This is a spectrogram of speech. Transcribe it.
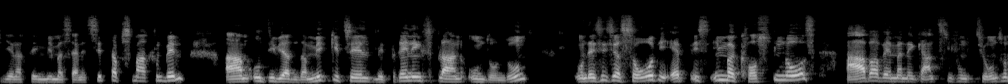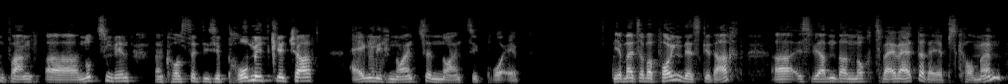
je nachdem, wie man seine Sit-ups machen will. Ähm, und die werden dann mitgezählt mit Trainingsplan und, und, und. Und es ist ja so, die App ist immer kostenlos, aber wenn man den ganzen Funktionsumfang äh, nutzen will, dann kostet diese Pro-Mitgliedschaft eigentlich 19,90 pro App. Ich habe mir jetzt aber Folgendes gedacht. Äh, es werden dann noch zwei weitere Apps kommen.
